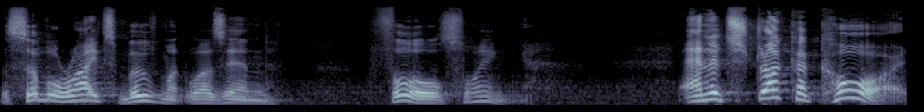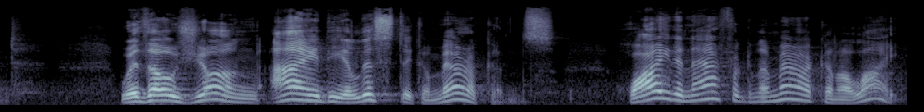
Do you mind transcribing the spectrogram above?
the civil rights movement was in full swing. And it struck a chord with those young, idealistic Americans, white and African American alike.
